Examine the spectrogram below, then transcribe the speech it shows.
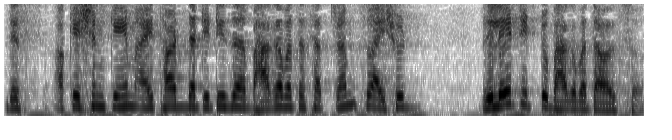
this occasion came, I thought that it is a Bhagavata Satram, so I should relate it to Bhagavata also.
